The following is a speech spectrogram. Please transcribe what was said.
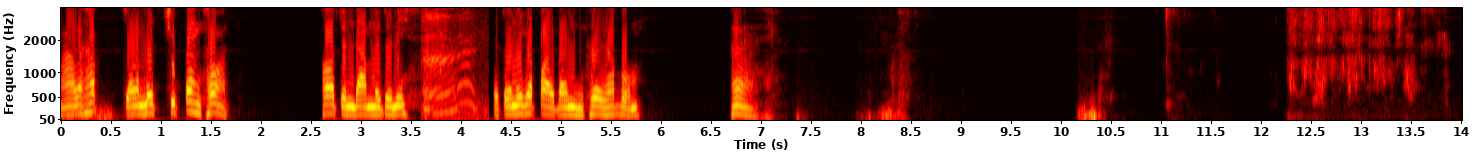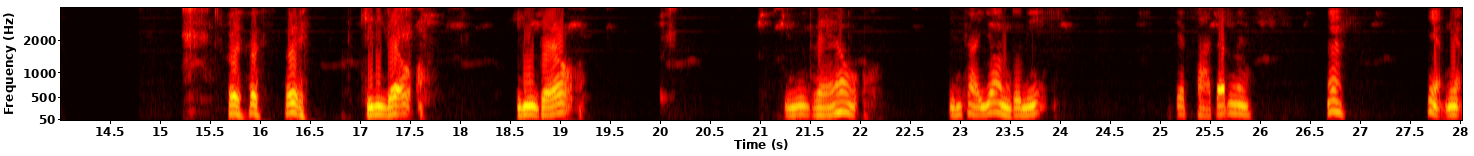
มาแล้วครับจระเม็ดชุบแป้งทอด ทอดจนดำเลยตัวนี้ แต่ตัวนี้ก็ปล่อยไปหนึ่งเคยครับผมฮ่า เฮ้ยเฮ้ยเฮ้ยกินอีกแล้ว กินอีกแล้ว กินอีกแล้วกินสายย่อนตัวนี้เก็บฝาแป๊บหนึ่งนะเนี่ยเนี่ย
